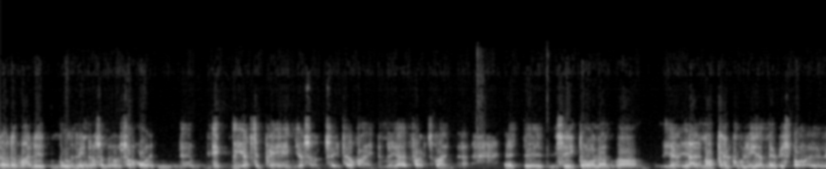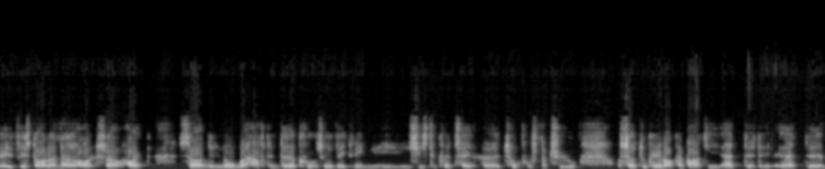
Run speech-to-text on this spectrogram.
Når der var lidt modvind og sådan noget, så røg den øh, lidt mere tilbage, end jeg sådan set havde regnet med. Jeg havde faktisk regnet med, at hvis ikke dollaren var jeg, jeg har nok kalkuleret med, at hvis, øh, hvis dollaren havde holdt så højt, så ville Nova haft en bedre kursudvikling i sidste kvartal øh, 2020. Og så du kan nok have ret i, at, at, øh,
